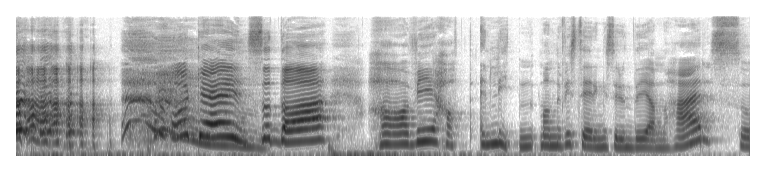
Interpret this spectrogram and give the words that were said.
ok, så da har vi hatt en liten manifesteringsrunde igjen her, så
